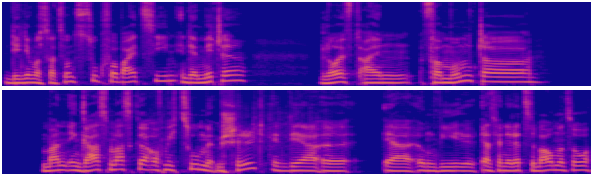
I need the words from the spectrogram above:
den Demonstrationszug vorbeiziehen. In der Mitte läuft ein vermummter Mann in Gasmaske auf mich zu mit einem Schild, in der äh, er irgendwie, erst wenn der letzte Baum und so,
